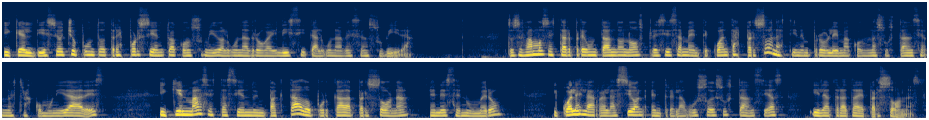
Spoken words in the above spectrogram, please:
y que el 18.3% ha consumido alguna droga ilícita alguna vez en su vida. Entonces vamos a estar preguntándonos precisamente cuántas personas tienen problema con una sustancia en nuestras comunidades y quién más está siendo impactado por cada persona en ese número y cuál es la relación entre el abuso de sustancias y la trata de personas.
